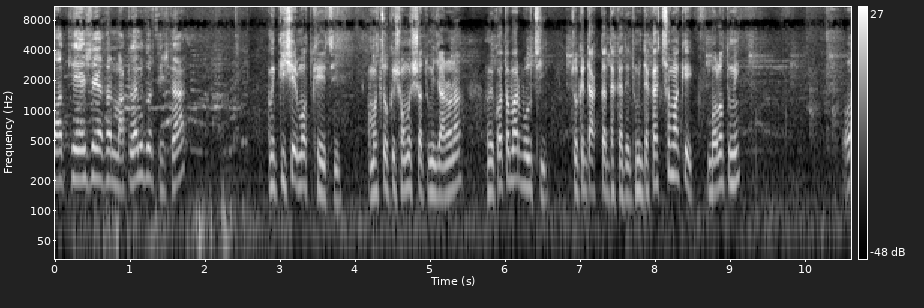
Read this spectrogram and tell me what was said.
মদ খেয়ে এসে এখন মাতলামি করছিস না? আমি কিসের মদ খেয়েছি? আমার চোখে সমস্যা তুমি জানো না? আমি কতবার বলছি চোখে ডাক্তার দেখাতে। তুমি দেখাচ্ছ আমাকে? বলো তুমি। ও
